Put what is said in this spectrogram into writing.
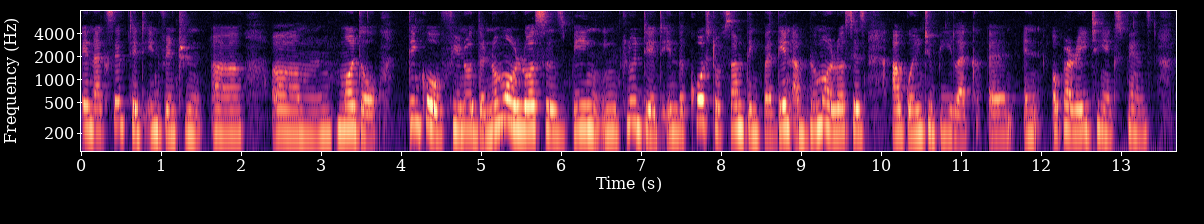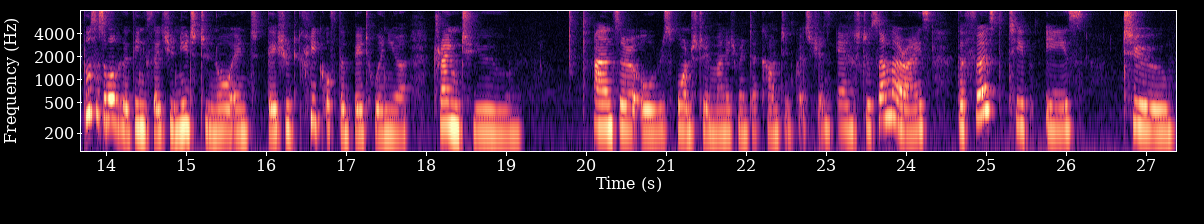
an accepted inventory uh, um, model think of you know the normal losses being included in the cost of something but then abnormal losses are going to be like an, an operating expense. Those are some of the things that you need to know and they should click off the bat when you're trying to answer or respond to a management accounting question. And to summarize the first tip is to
